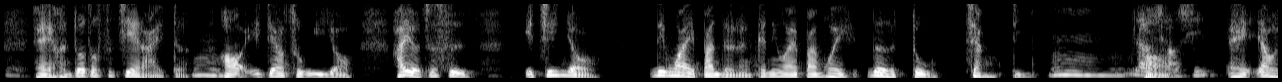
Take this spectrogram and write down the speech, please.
对，哎，很多都是借来的，嗯。好、一定要注意哦。还有就是已经有另外一半的人跟另外一半会热度降低，嗯，要小心。哎，要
